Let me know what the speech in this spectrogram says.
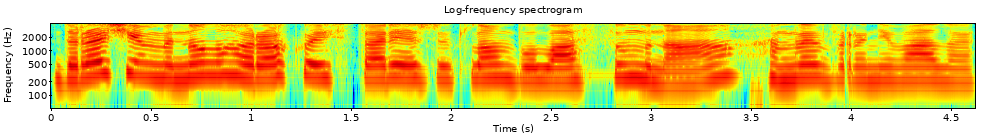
До речі, минулого року історія з житлом була сумна. Ми бронювали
